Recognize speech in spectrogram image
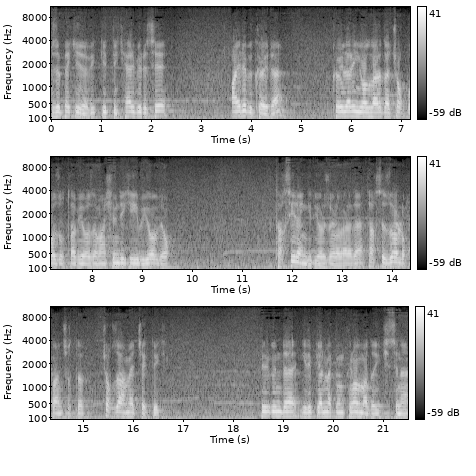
Biz de peki dedik gittik. Her birisi ayrı bir köyde. Köylerin yolları da çok bozuk tabii o zaman. Şimdiki gibi yol yok. Taksiyle gidiyoruz oralara da. Taksi zorlukla çıktık. Çok zahmet çektik. Bir günde gidip gelmek mümkün olmadı ikisine.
